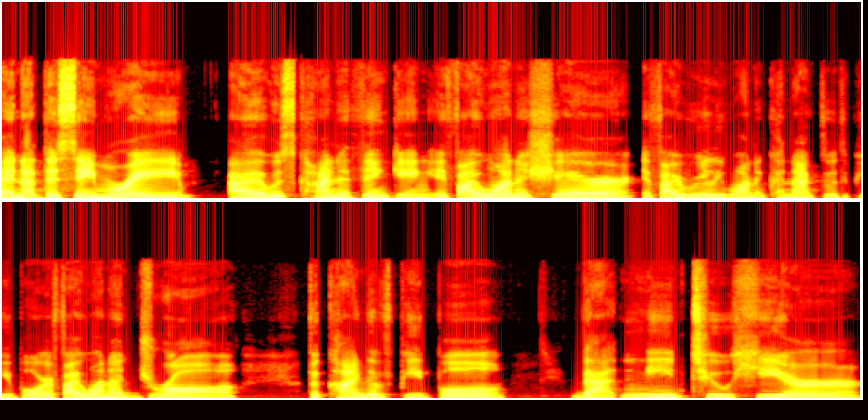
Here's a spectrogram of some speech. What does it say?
And at the same rate, I was kind of thinking if I want to share, if I really want to connect with people, or if I want to draw the kind of people that need to hear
